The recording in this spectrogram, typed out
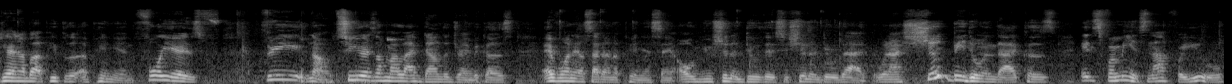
caring about people's opinion. Four years, three, no, two years of my life down the drain because everyone else had an opinion saying, "Oh, you shouldn't do this, you shouldn't do that." When I should be doing that because it's for me, it's not for you.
